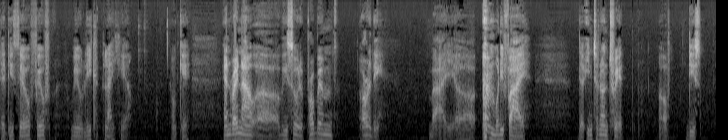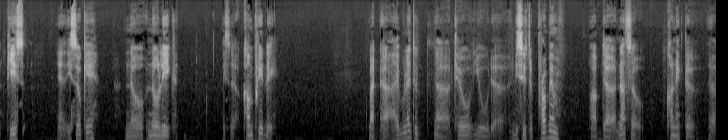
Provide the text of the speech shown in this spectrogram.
the diesel fuel will leak like here. Okay. And right now uh, we saw the problem already by uh, modify the internal thread of this piece and it's okay. No no leak. It's uh, completely. But uh, I would like to uh, tell you the this is the problem of the nozzle connector. Uh,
